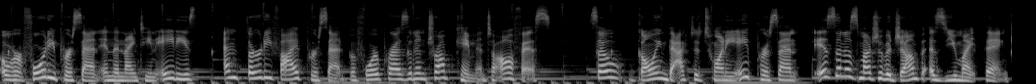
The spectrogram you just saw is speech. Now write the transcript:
over 40% in the 1980s, and 35% before President Trump came into office. So going back to 28% isn't as much of a jump as you might think.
